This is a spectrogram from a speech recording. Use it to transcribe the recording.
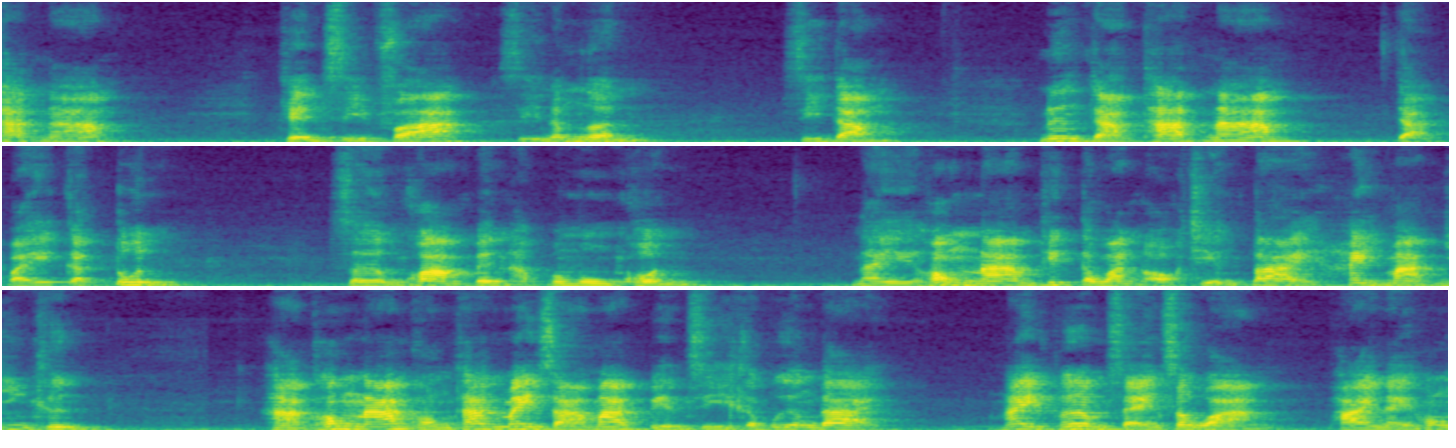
ธาตุน้ำเช่นสีฟ้า สีน้ำเงิน สีดำเนื่องจากธาตุน้ำจะไปกระตุ้น เสริมความเป็นอัปมงคล ในห้องน้ำทิศตะวันออกเฉียงใต้ให้มากยิ่งขึ้น หากห้องน้ำของท่านไม่สามารถเปลี่ยนสีกระเบื้องได้ ให้เพิ่มแสงสว่างภายในห้อง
